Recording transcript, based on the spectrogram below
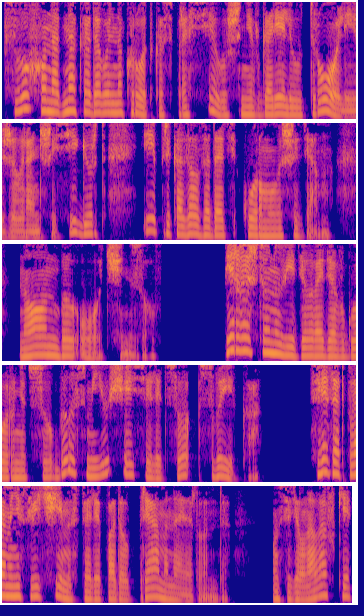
Вслух он, однако, довольно кротко спросил, уж не в горе ли у троллей жил раньше Сигюрд, и приказал задать корму лошадям. Но он был очень зол. Первое, что он увидел, войдя в горницу, было смеющееся лицо свояка. Свет от пламени свечи на столе падал прямо на Эрланда. Он сидел на лавке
